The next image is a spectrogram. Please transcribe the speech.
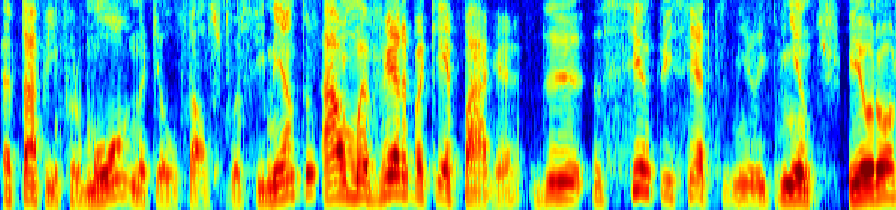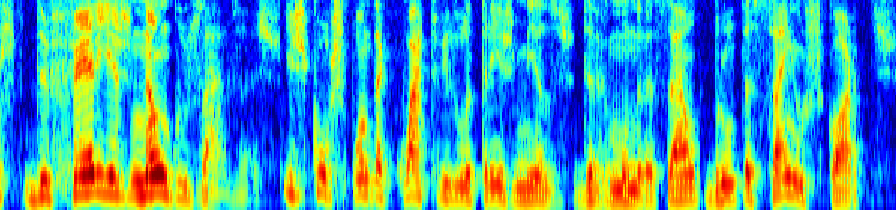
a TAP informou, naquele tal esclarecimento, há uma verba que é paga de 107.500 euros de férias não gozadas. Isto corresponde a 4,3 meses de remuneração bruta sem os cortes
